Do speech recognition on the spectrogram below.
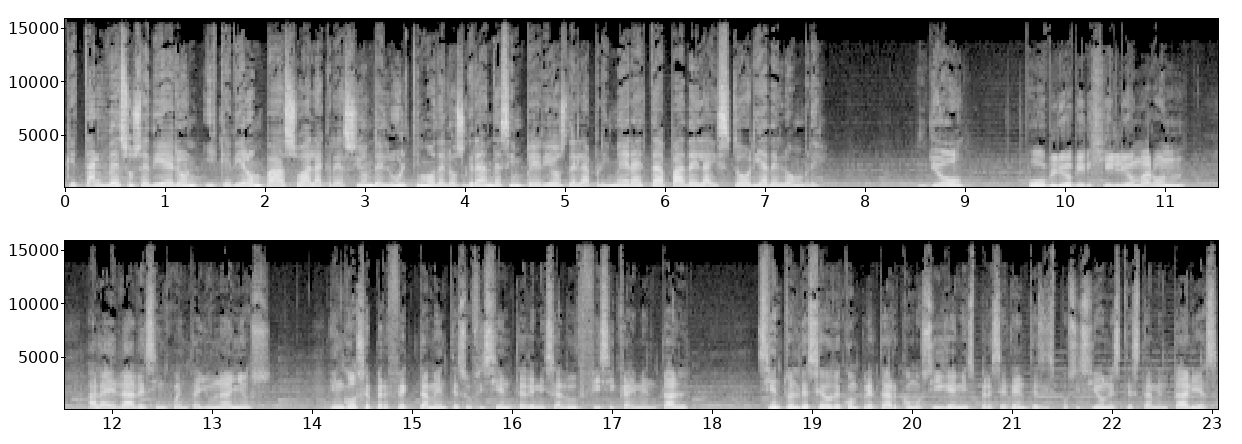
que tal vez sucedieron y que dieron paso a la creación del último de los grandes imperios de la primera etapa de la historia del hombre. Yo, Publio Virgilio Marón, a la edad de 51 años, en goce perfectamente suficiente de mi salud física y mental, siento el deseo de completar como sigue mis precedentes disposiciones testamentarias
